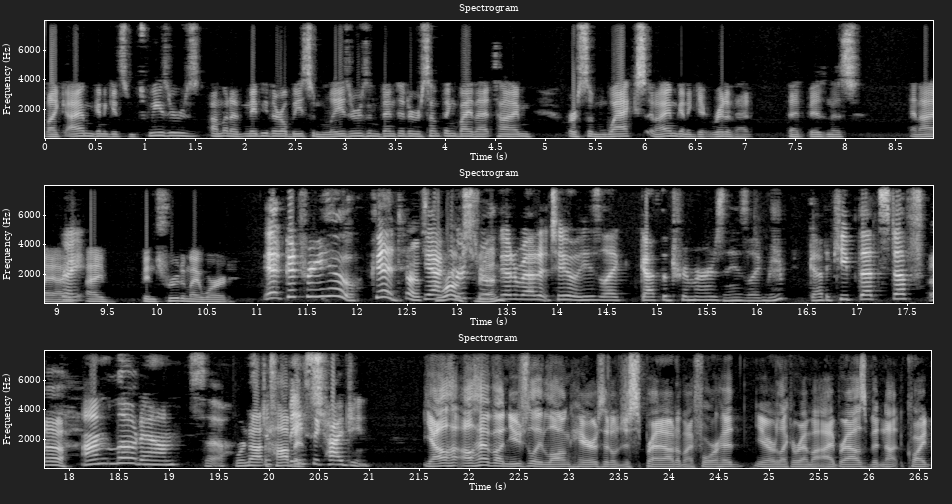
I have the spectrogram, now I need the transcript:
Like, I'm going to get some tweezers. I'm going to, maybe there'll be some lasers invented or something by that time or some wax and I'm going to get rid of that, that business. And I, Right. I, I've been true to my word. Yeah, good for you. Good. Yeah, it's gross, Kurt's real good about it too. He's like got the trimmers and he's like, got to keep that stuff Ugh. on the lowdown. So We're not just hobbits. basic hygiene. Yeah, I'll, I'll have unusually long hairs that'll just spread out of my forehead, you know, like around my eyebrows, but not quite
